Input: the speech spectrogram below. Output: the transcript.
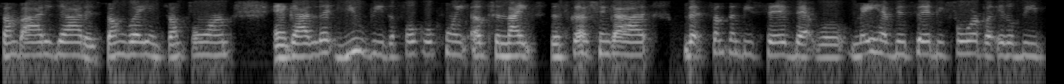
somebody, God, in some way, in some form. And God, let you be the focal point of tonight's discussion, God. Let something be said that will may have been said before, but it'll be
